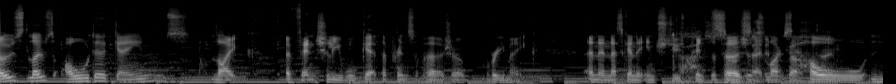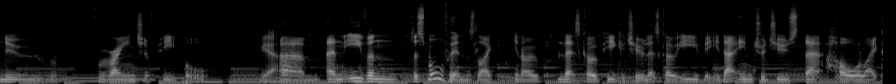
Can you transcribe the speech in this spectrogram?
Those those older games, like eventually will get the Prince of Persia remake, and then that's going to introduce Oh, Prince of so Persia to like a whole new range of people Yeah. um, and even the small things like you know let's go pikachu let's go eevee that introduced that whole like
